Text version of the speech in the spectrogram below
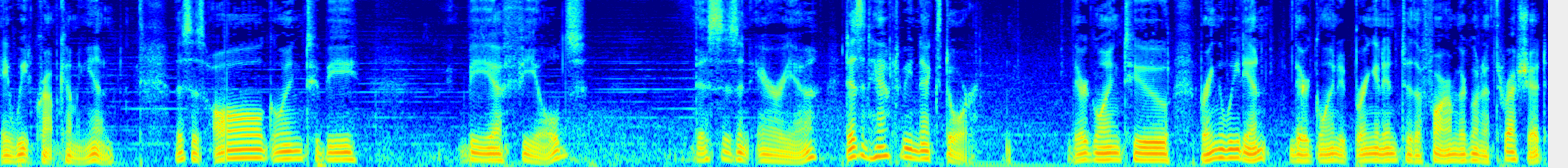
a wheat crop coming in. This is all going to be be fields. This is an area. It doesn't have to be next door. They're going to bring the wheat in. They're going to bring it into the farm. They're going to thresh it.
